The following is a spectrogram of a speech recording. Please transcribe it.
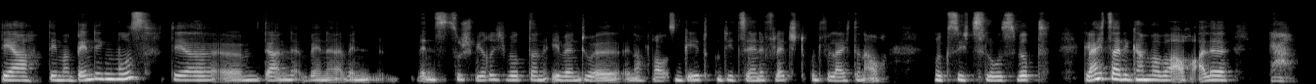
der, den man bändigen muss, der ähm, dann, wenn er, wenn, wenn es zu schwierig wird, dann eventuell nach draußen geht und die Zähne fletscht und vielleicht dann auch rücksichtslos wird. Gleichzeitig haben wir aber auch alle ja,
